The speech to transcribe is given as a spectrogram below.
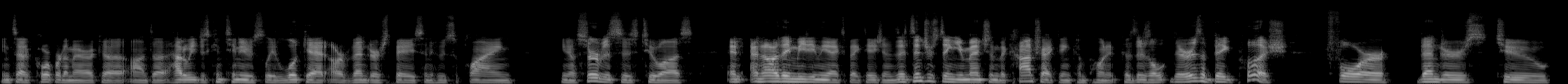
inside of corporate America onto how do we just continuously look at our vendor space and who's supplying you know services to us and and are they meeting the expectations? It's interesting you mentioned the contracting component because there's a there is a big push for vendors to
